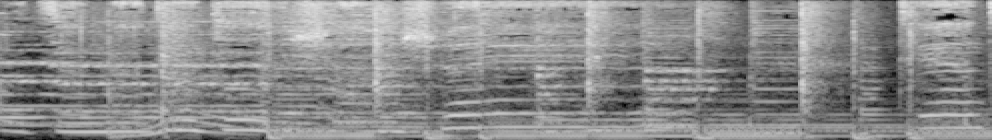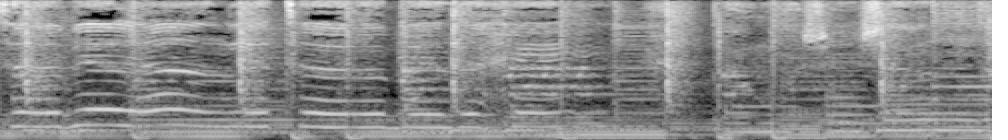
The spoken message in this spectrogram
我怎么都不想睡，天特别亮也特别的黑，当我深深的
